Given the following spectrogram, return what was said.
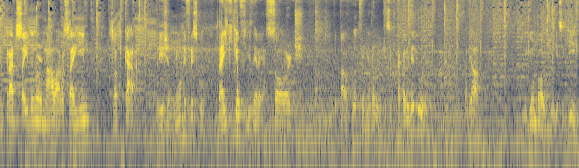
entrada e saída normal, água saindo. Só que, cara, a breja não refrescou. Daí o que, que eu fiz, né, velho? A sorte. Tava com outro fermentador, porque esse aqui tá com a levedura. Falei, ó, peguei um baldinho desse aqui.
